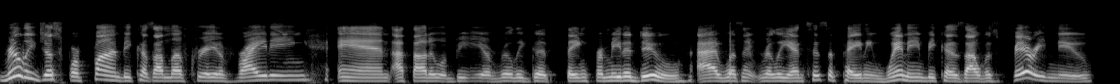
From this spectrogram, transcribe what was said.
really just for fun because I love creative writing and I thought it would be a really good thing for me to do. I wasn't really anticipating winning because I was very new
